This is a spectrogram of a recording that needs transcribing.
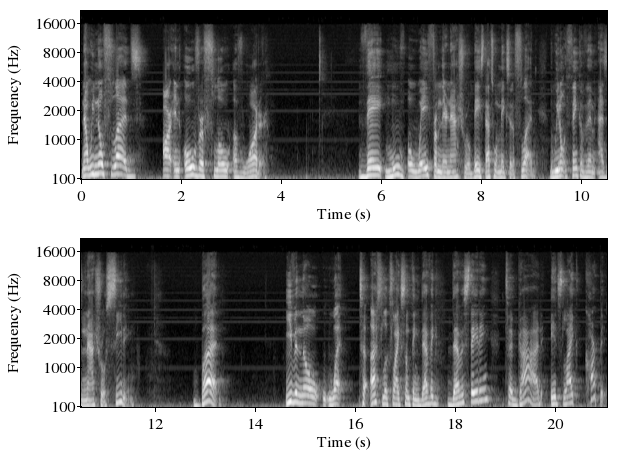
Now we know floods are an overflow of water. They move away from their natural base. That's what makes it a flood. We don't think of them as natural seeding. But even though what to us looks like something dev- devastating, to God, it's like carpet.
